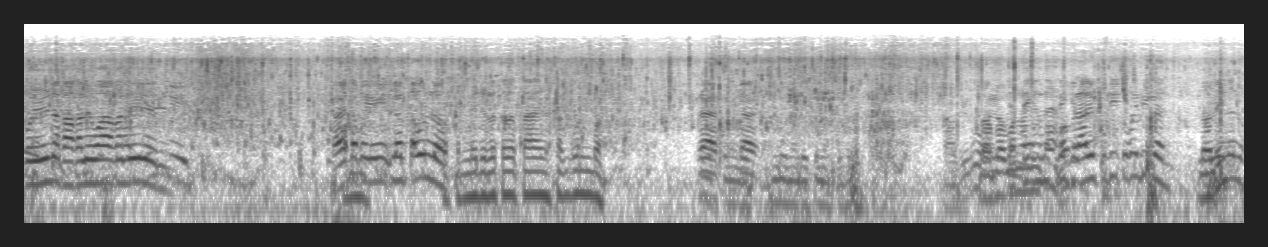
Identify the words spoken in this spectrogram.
ko yun, nakakaliwa ka na yun. Kahit ako yung ilang taon na. Pag may dala talaga tayong sagwan ba? Rat, rat. Hindi na dito masigil. Sabi ko, ano ba naman tayo? Maglalim ko dito kaibigan. Lalim? Ano?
